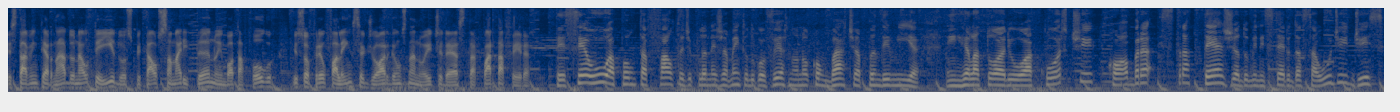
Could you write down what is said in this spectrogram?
estava internado na UTI do Hospital Samaritano, em Botafogo, e sofreu falência de órgãos na noite desta quarta-feira. TCU aponta falta de planejamento do governo no combate à pandemia. Em relatório, a corte cobra estratégia do Ministério da Saúde e diz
